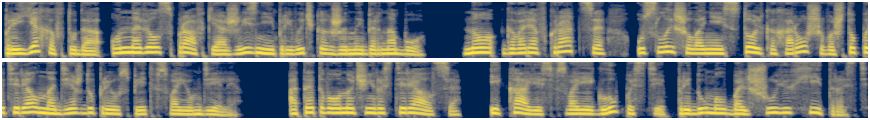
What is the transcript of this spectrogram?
Приехав туда, он навел справки о жизни и привычках жены Бернабо, но, говоря вкратце, услышал о ней столько хорошего, что потерял надежду преуспеть в своем деле. От этого он очень растерялся и, каясь в своей глупости, придумал большую хитрость,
